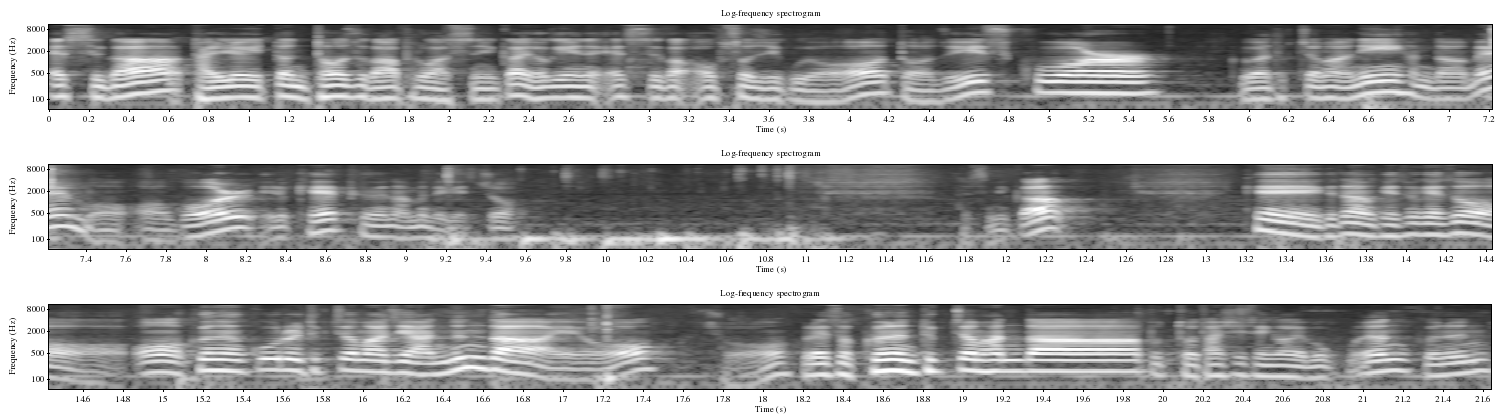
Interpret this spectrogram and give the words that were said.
S가 달려있던 does가 앞으로 갔으니까 여기에는 S가 없어지고요. Does he score? 그가 득점하니? 한 다음에 뭐 a goal 이렇게 표현하면 되겠죠. 됐습니까? 오케이 그 다음 계속해서 어 그는 골을 득점하지 않는다 예요 그렇죠 그래서 그는 득점한다 부터 다시 생각해 보면 그는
